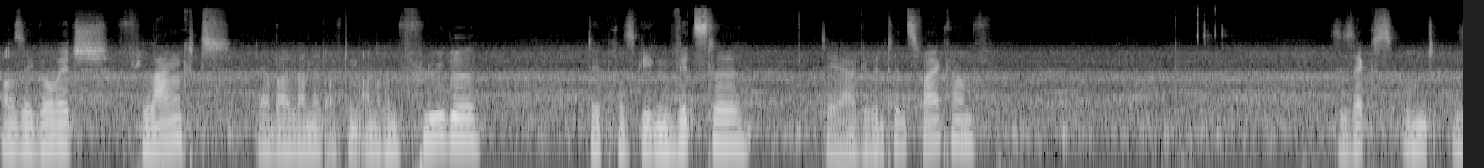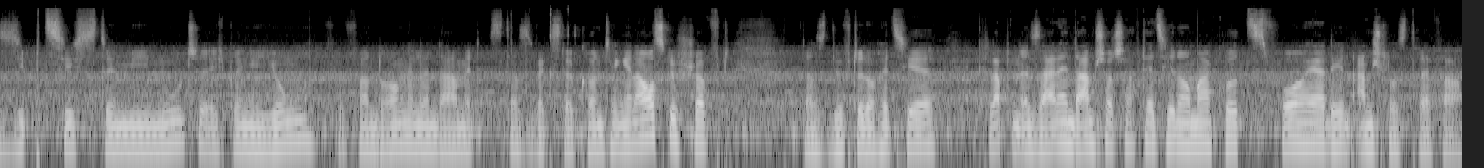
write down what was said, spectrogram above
Osegovic flankt. Der Ball landet auf dem anderen Flügel. Depres gegen Witzel. Der gewinnt den Zweikampf. 76. Minute. Ich bringe Jung für Van Drongelen. Damit ist das Wechselkontingent ausgeschöpft. Das dürfte doch jetzt hier klappen. Es sei denn, Darmstadt schafft jetzt hier nochmal kurz vorher den Anschlusstreffer.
